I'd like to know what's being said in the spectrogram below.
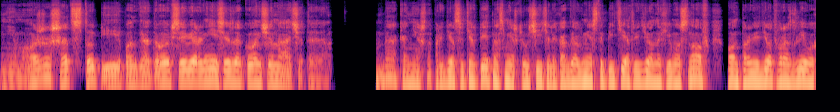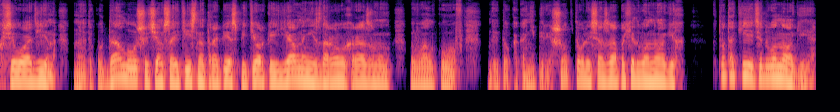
«Не можешь — отступи, подготовься, вернись и закончи начатое». Да, конечно, придется терпеть насмешки учителя, когда вместо пяти отведенных ему снов он проведет в разливах всего один, но это куда лучше, чем сойтись на тропе с пятеркой явно нездоровых разумом волков. Да и то, как они перешептывались о запахе двуногих. Кто такие эти двуногие?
